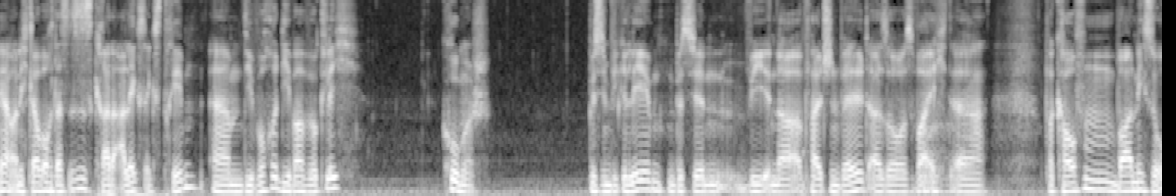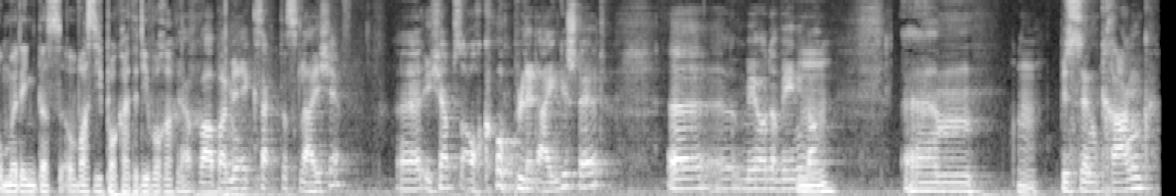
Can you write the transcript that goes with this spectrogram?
Ja, und ich glaube auch, das ist es gerade, Alex, extrem. Ähm, die Woche, die war wirklich komisch. Bisschen wie gelähmt, ein bisschen wie in der falschen Welt. Also es war echt, äh, verkaufen war nicht so unbedingt das, was ich Bock hatte die Woche. Ja, war bei mir exakt das Gleiche. Äh, ich habe es auch komplett eingestellt, äh, mehr oder weniger. Mhm. Ähm, mhm. Bisschen krank,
